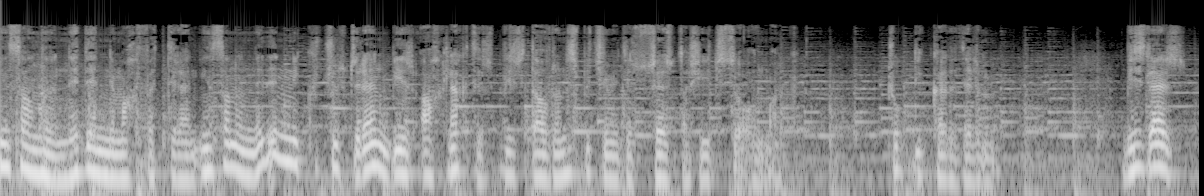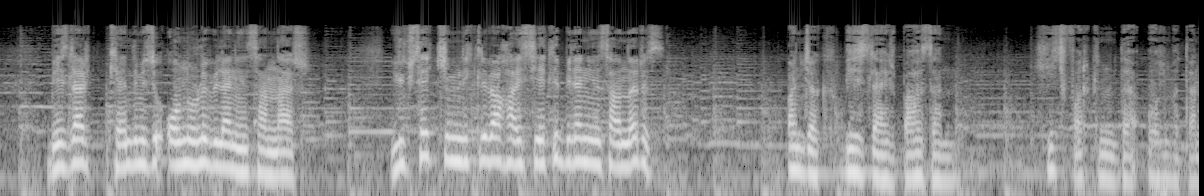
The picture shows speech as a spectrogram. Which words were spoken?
İnsanlığı nedenini mahvettiren, insanın nedenini küçülttüren bir ahlaktır, bir davranış biçimidir söz taşıyıcısı olmak. Çok dikkat edelim. Bizler, bizler kendimizi onurlu bilen insanlar, yüksek kimlikli ve haysiyetli bilen insanlarız. Ancak bizler bazen hiç farkında olmadan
